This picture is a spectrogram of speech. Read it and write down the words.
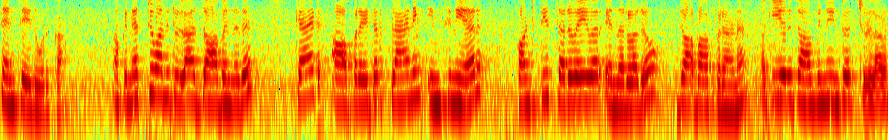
സെൻഡ് ചെയ്ത് കൊടുക്കാം. ഓക്കെ നെക്സ്റ്റ് വന്നിട്ടുള്ള ജോബ് എന്നത് CAD operator planning engineer quantity surveyor എന്നുള്ളൊരു ജോബ് ഓഫറാണ് ഓക്കെ ഈ ഒരു ജോബിന് ഇൻട്രസ്റ്റ് ഉള്ളവർ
